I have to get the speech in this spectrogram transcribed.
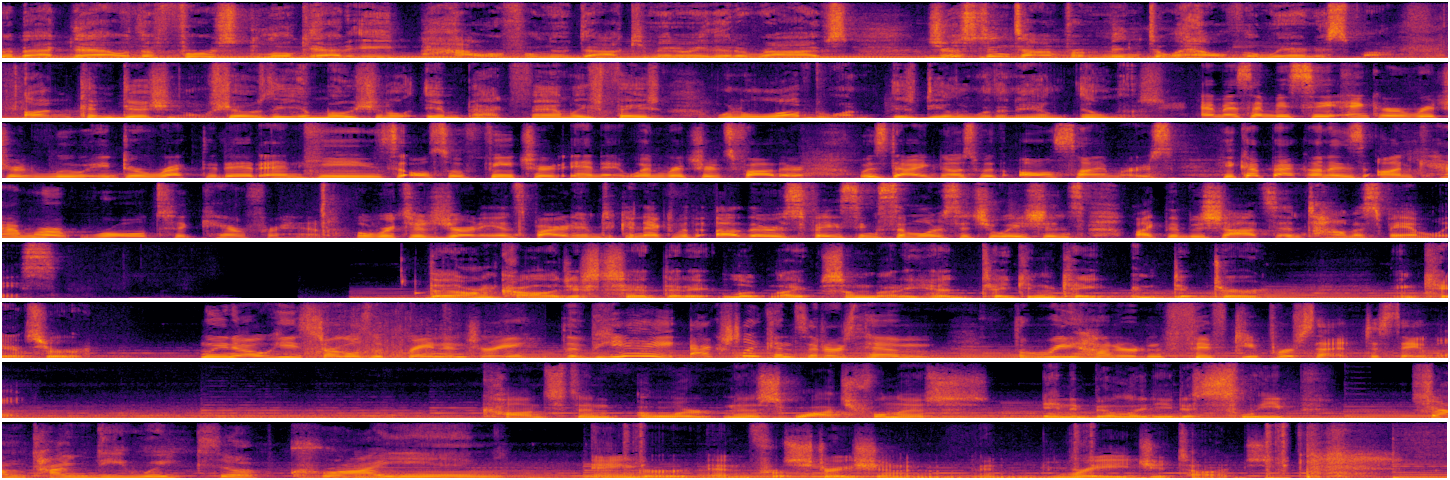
We're back now with a first look at a powerful new documentary that arrives just in time for Mental Health Awareness Month. Unconditional shows the emotional impact families face when a loved one is dealing with an Ill- illness. MSNBC anchor Richard Lui directed it, and he's also featured in it. When Richard's father was diagnosed with Alzheimer's, he cut back on his on-camera role to care for him. Well, Richard's journey inspired him to connect with others facing similar situations like the Bouchats and Thomas families. The oncologist said that it looked like somebody had taken Kate and dipped her in cancer. We know he struggles with brain injury. The VA actually considers him 350% disabled. Constant alertness, watchfulness, inability to sleep, Sometimes he wakes up crying. anger and frustration and, and rage at times.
